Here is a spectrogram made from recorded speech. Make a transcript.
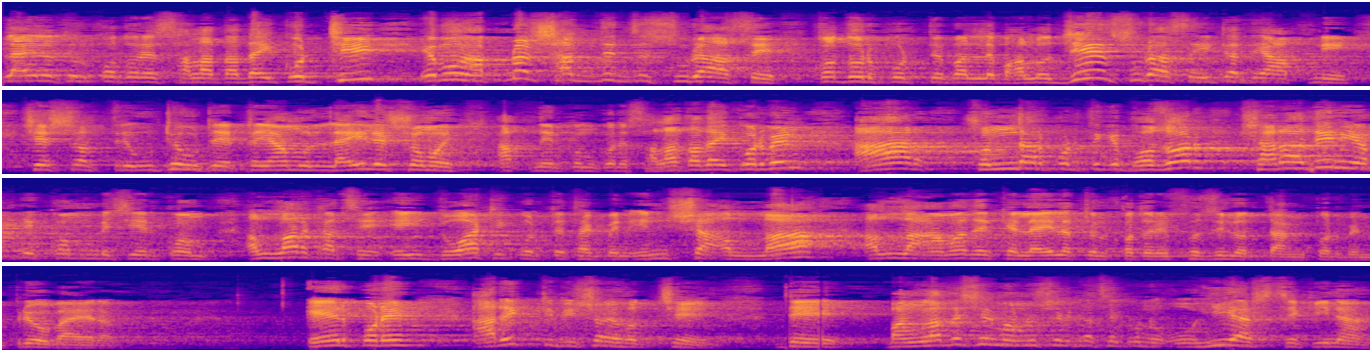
লাইলাতুল কদরের সালাত আদায় করছি এবং আপনার সাধ্যের যে সুরা আছে, কদর পড়তে পারলে ভালো। যে সুরা আছে এটাতে আপনি শেষ রাত্রে উঠে উঠে কেয়ামুল লাইলের সময় আপনি এরকম করে সালাত আদায় করবেন। আর সন্ধ্যার পর থেকে ফজর সারাদিনই আপনি কম বেশি এরকম আল্লাহর কাছে এই দোয়াটি করতে থাকবেন ইনশা আল্লাহ আল্লাহ আমাদেরকে লাইলাতুল কদরে ফজিলত দান করবেন, প্রিয় ভাইয়েরা। এরপরে আরেকটি বিষয় হচ্ছে যে, বাংলাদেশের মানুষের কাছে কোনো ওহি আসছে কিনা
